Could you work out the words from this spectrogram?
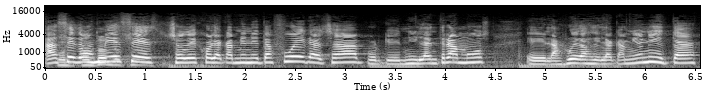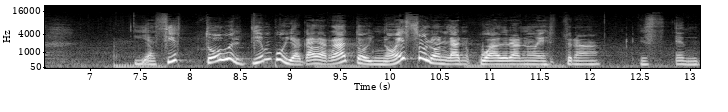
hace dos meses yo dejo la camioneta afuera ya, porque ni la entramos, eh, las ruedas de la camioneta, y así es todo el tiempo y a cada rato, y no es solo en la cuadra nuestra, es en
